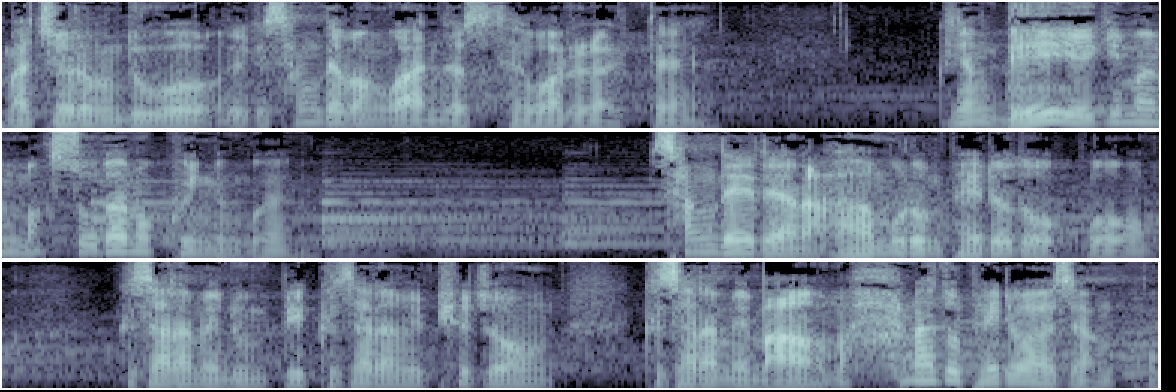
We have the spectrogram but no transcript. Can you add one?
마치 여러분 누구 이렇게 상대방과 앉아서 대화를 할 때 그냥 내 얘기만 막 쏟아놓고 있는 거예요. 상대에 대한 아무런 배려도 없고 그 사람의 눈빛, 그 사람의 표정, 그 사람의 마음 하나도 배려하지 않고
